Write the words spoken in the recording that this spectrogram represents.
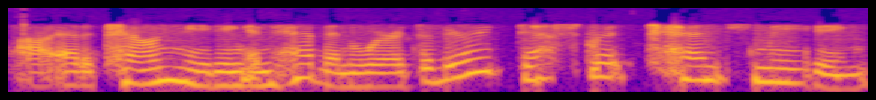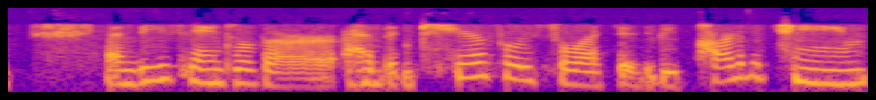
uh, at a town meeting in heaven where it's a very desperate, tense meeting. And these angels are, have been carefully selected to be part of a team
